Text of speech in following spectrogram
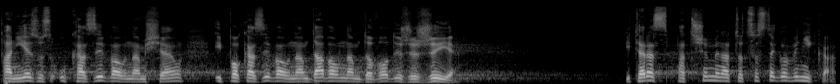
Pan Jezus ukazywał nam się i pokazywał nam, dawał nam dowody, że żyje. I teraz patrzymy na to, co z tego wynika.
